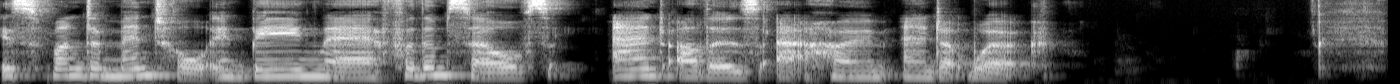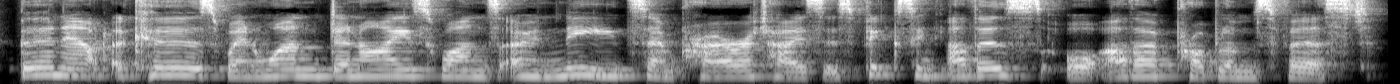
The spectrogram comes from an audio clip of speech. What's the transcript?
is fundamental in being there for themselves and others at home and at work. Burnout occurs when one denies one's own needs and prioritizes fixing others or other problems first.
